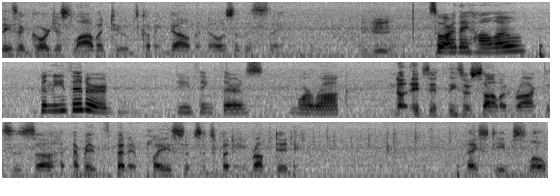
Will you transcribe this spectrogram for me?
These are gorgeous lava tubes coming down the nose of this thing. Mm-hmm. So are they hollow beneath it, or do you think there's more rock? No, it's it, these are solid rock. This is uh, everything's been in place since it's been erupted. Nice steep slope.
